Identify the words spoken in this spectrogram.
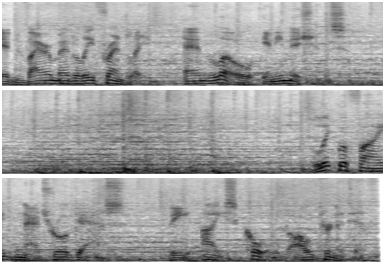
Environmentally friendly and low in emissions. Liquefied natural gas, the ice-cold alternative.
